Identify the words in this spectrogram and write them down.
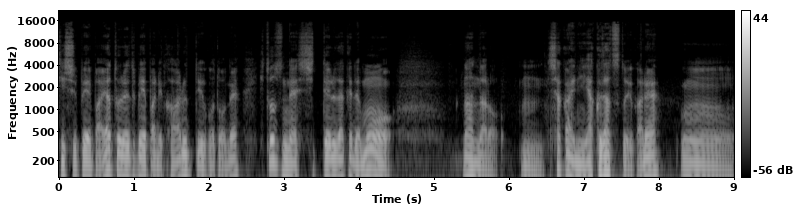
ィッシュペーパーやトイレットペーパーに変わるっていうことをね一つね知ってるだけでもなんだろう、うん、社会に役立つというかね。うん。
